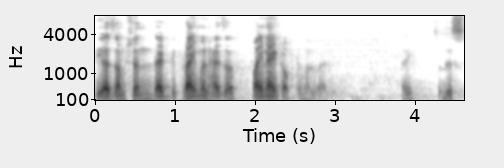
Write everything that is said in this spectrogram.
the assumption that the primal has a finite optimal value. Right. So, this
